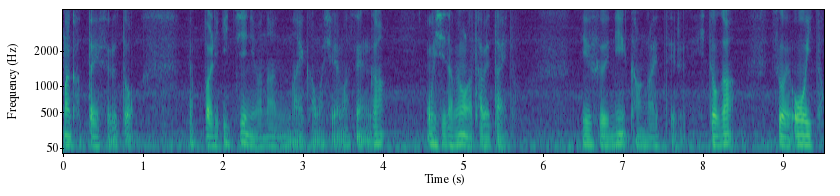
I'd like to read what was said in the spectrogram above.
なかったりするとやっぱり1位にはならないかもしれませんが美味しい食べ物を食べたいというふうに考えている人がすごい多いと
